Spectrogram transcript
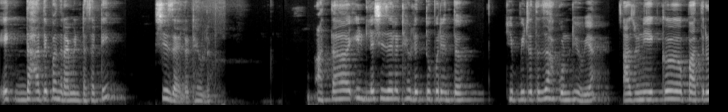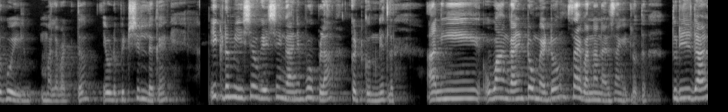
एक दहा ते पंधरा मिनटासाठी शिजायला ठेवलं. आता इडल्या शिजायला ठेवलेत तोपर्यंत हे पीठ आता झाकून ठेवूया. अजून एक पात्र होईल मला वाटतं. एवढं पीठ शिल्लक आहे. इकडं मी शेवगे शेंगा आणि भोपळा कट करून घेतला. आणि वांगा आणि टोमॅटो साहेबांना आणायला सांगितलं होतं. तुरीची डाळ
